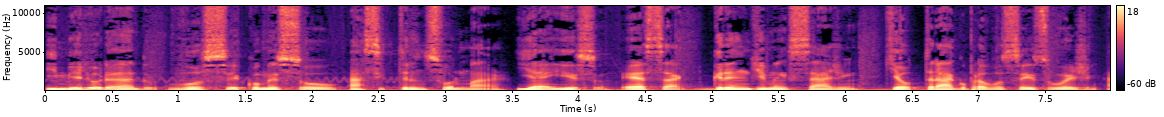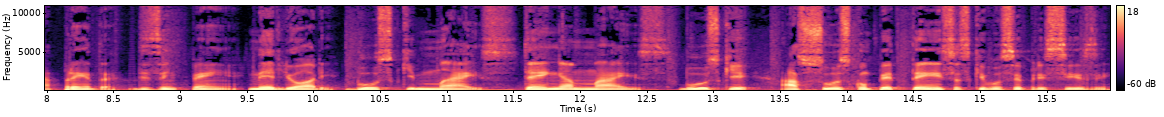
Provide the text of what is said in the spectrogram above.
E melhorando, você começou a se transformar. E é isso, essa grande mensagem que eu trago para vocês hoje. Aprenda, desempenhe, melhore, busque mais, tenha mais, busque as suas competências que você precise.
